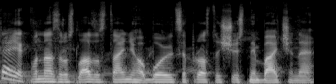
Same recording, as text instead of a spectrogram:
Те, як вона зросла з останнього бою, це просто щось небачене.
